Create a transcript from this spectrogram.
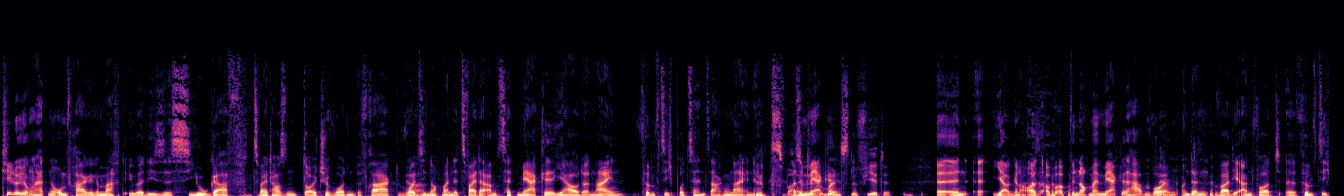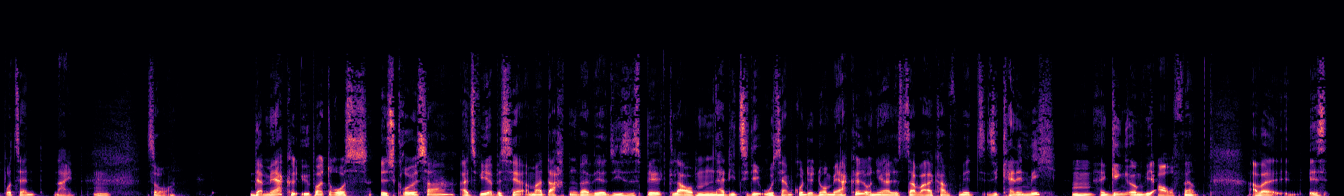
Thilo Jung hat eine Umfrage gemacht über dieses YouGov. 2000 Deutsche wurden befragt. Wollen Ja. sie noch mal eine zweite Amtszeit Merkel, ja oder nein? 50 Prozent sagen nein. Ja. Eine zweite, also du Merkel, meinst eine vierte. äh, äh, ja genau, also ob, ob wir noch mal Merkel haben wollen. Und dann war die Antwort äh, 50 Prozent nein. Mhm. So. Der Merkel-Überdruss ist größer, als wir bisher immer dachten, weil wir dieses Bild glauben, na, die CDU ist ja im Grunde nur Merkel und ihr letzter Wahlkampf mit Sie kennen mich, mhm. ging irgendwie auf. Ja? Aber es,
